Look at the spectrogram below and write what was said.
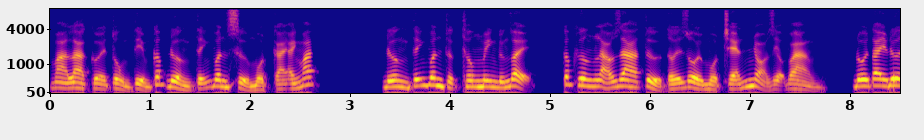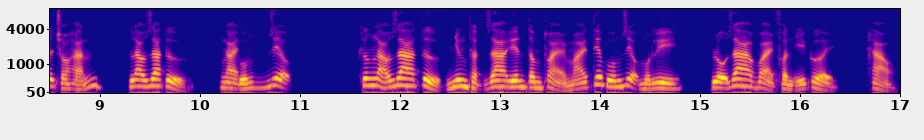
mà là cười tủm tỉm cấp đường tĩnh vân sử một cái ánh mắt, Đường Tĩnh Vân thực thông minh đứng dậy, cấp Khương lão gia tử tới rồi một chén nhỏ rượu vàng, đôi tay đưa cho hắn, lao gia tử, ngài uống rượu." Khương lão gia tử nhưng thật ra yên tâm thoải mái tiếp uống rượu một ly, lộ ra vài phần ý cười, "Hảo."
